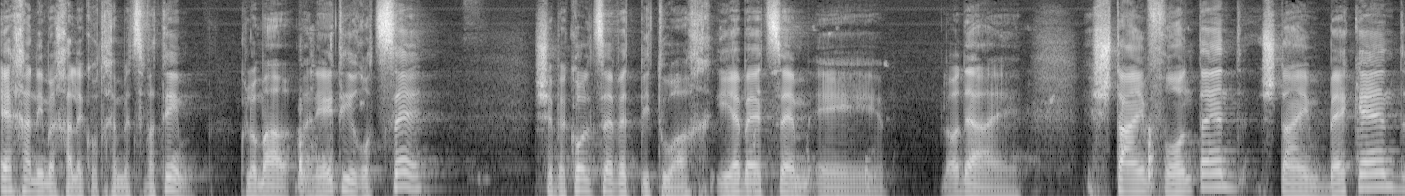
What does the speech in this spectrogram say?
איך אני מחלק אתכם לצוותים. כלומר, אני הייתי רוצה שבכל צוות פיתוח יהיה בעצם, אה, לא יודע, אה, שתיים front-end, שתיים back-end,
